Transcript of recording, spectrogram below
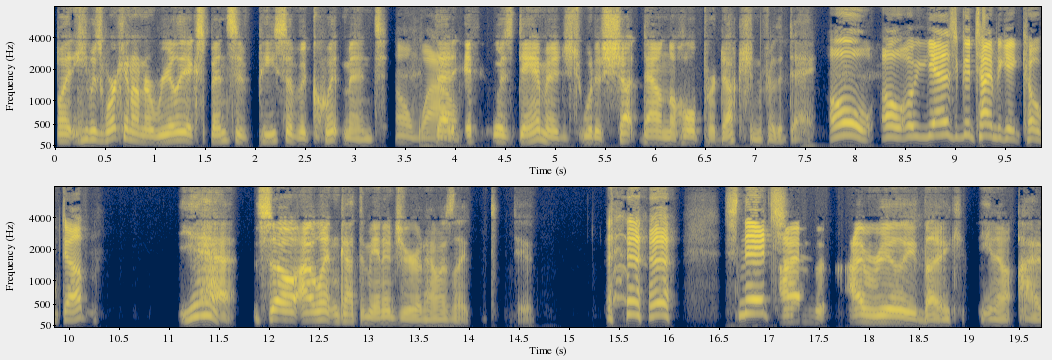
but he was working on a really expensive piece of equipment Oh wow. that, if it was damaged, would have shut down the whole production for the day. oh, oh, oh, yeah. That's a good time to get coked up. Yeah. So I went and got the manager, and I was like, dude. Snitch. I I really like, you know, I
